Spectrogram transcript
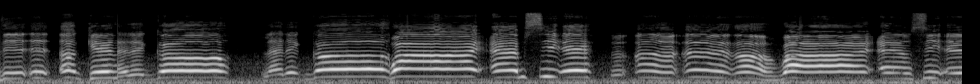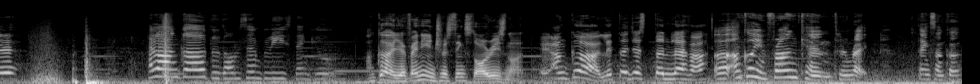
did it again. Let it go, let it go. YMCA, uh, uh, uh, uh, YMCA. Hello, uncle. To Thomson, please. Thank you. Uncle, you have any interesting stories not? Hey, uncle, ah, later just turn left ah. Uh, uncle in front can turn right. Thanks, uncle.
